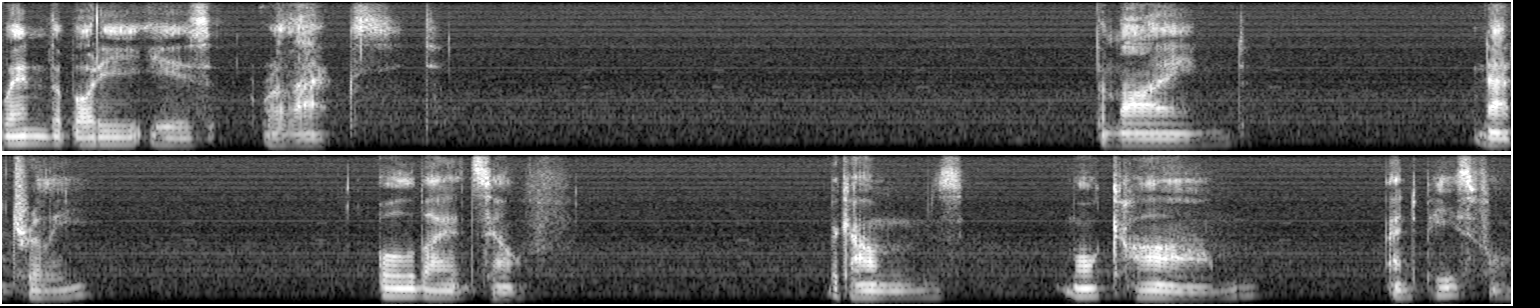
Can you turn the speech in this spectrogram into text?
When the body is relaxed, the mind naturally, all by itself, becomes more calm and peaceful.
